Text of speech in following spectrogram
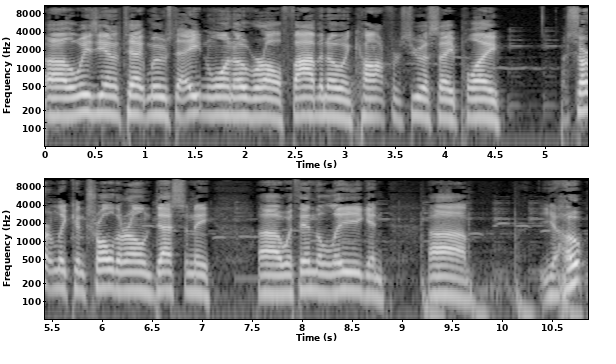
uh, Louisiana Tech moves to eight and one overall, five and zero in Conference USA play. Certainly control their own destiny uh, within the league, and uh, you hope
